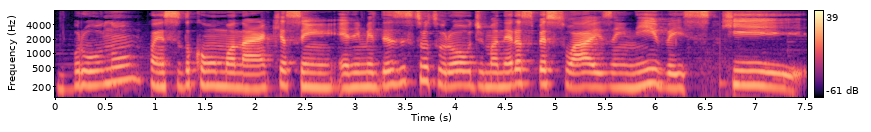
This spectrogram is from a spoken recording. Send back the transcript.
Bruno, conhecido como Monark, assim, ele me desestruturou de maneiras pessoais em níveis que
